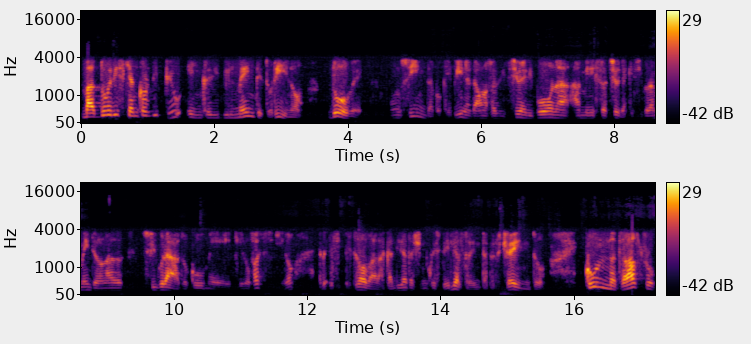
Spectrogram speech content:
ma dove rischia ancora di più è incredibilmente Torino, dove un sindaco che viene da una tradizione di buona amministrazione che sicuramente non ha sfigurato come Piero Fassino, eh si ritrova la candidata 5 Stelle al 30%, con tra l'altro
